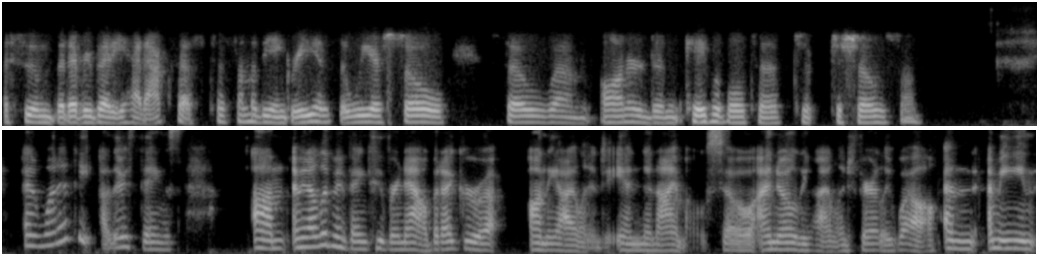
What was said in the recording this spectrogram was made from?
assumed that everybody had access to some of the ingredients that we are so so um, honored and capable to, to to show. So. And one of the other things, um, I mean, I live in Vancouver now, but I grew up on the island in Nanaimo, so I know the island fairly well. And I mean,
